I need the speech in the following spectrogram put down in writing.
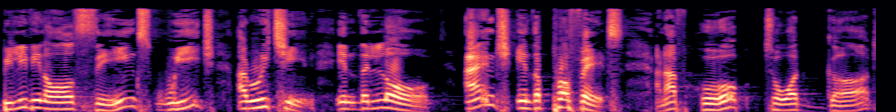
believing all things which are written in the law and in the prophets, and have hope toward God,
